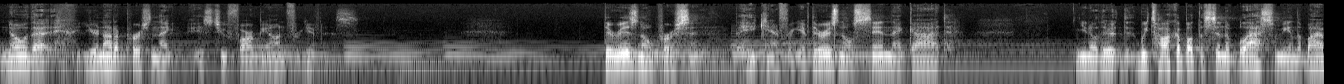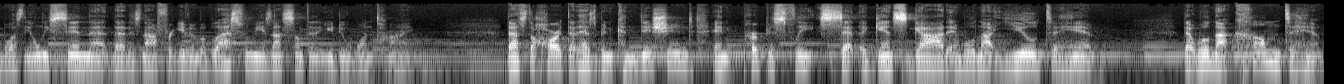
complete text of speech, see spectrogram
know that you're not a person that is too far beyond forgiveness. There is no person that He can't forgive. There is no sin that God, you know, there, we talk about the sin of blasphemy in the Bible as the only sin that, that is not forgiven, but blasphemy is not something that you do one time. That's the heart that has been conditioned and purposefully set against God and will not yield to Him, that will not come to Him.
